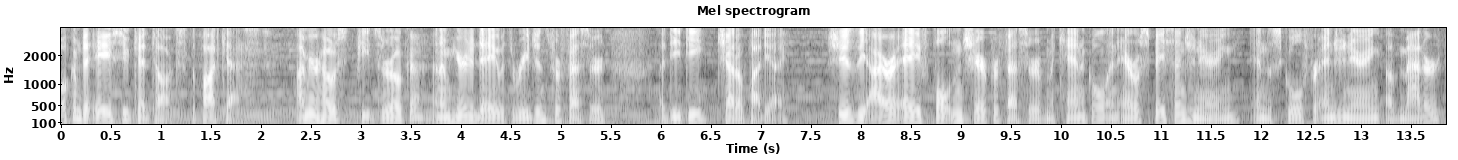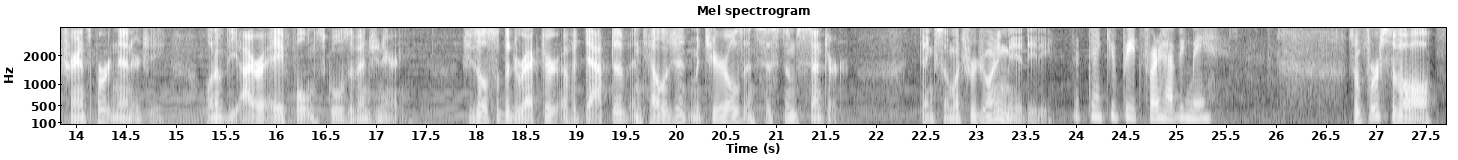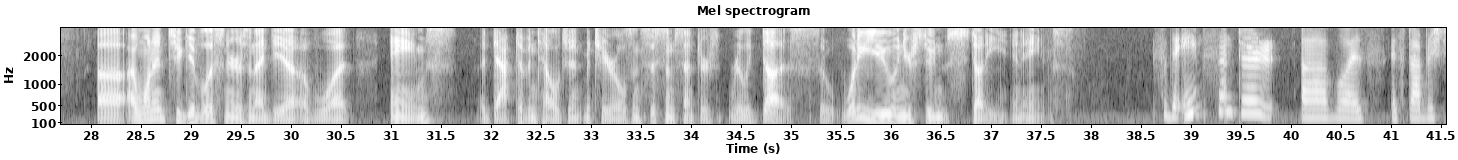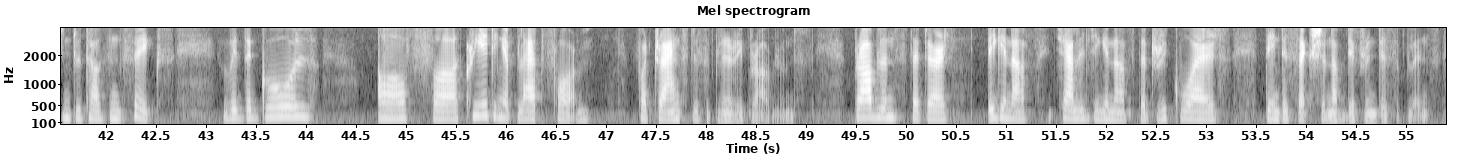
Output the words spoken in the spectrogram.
Welcome to ASU KED Talks, the podcast. I'm your host, Pete Zrioka, and I'm here today with Regents Professor Aditi Chattopadhyay. She is the Ira A. Fulton Chair Professor of Mechanical and Aerospace Engineering in the School for Engineering of Matter, Transport, and Energy, one of the Ira A. Fulton Schools of Engineering. She's also the Director of Adaptive Intelligent Materials and Systems Center. Thanks so much for joining me, Aditi. Thank you, Pete, for having me. So, first of all, uh, I wanted to give listeners an idea of what AIMS, Adaptive Intelligent Materials and Systems Centers, really does. So, what do you and your students study in AIMS? So, the AIMS Center uh, was established in 2006 with the goal of uh, creating a platform for transdisciplinary problems, problems that are big enough, challenging enough, that requires the intersection of different disciplines.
